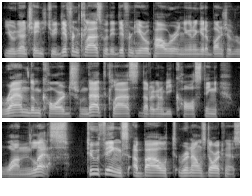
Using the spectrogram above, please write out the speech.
You're going to change to a different class with a different hero power, and you're going to get a bunch of random cards from that class that are going to be costing one less. Two things about Renounce Darkness.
